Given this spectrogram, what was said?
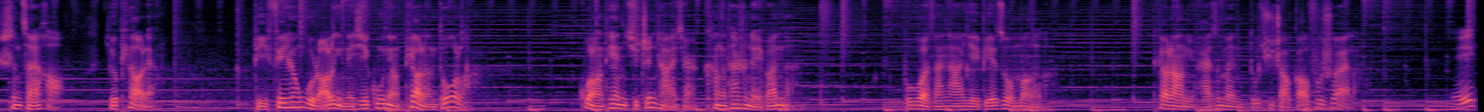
身材好又漂亮，比《非诚勿扰》里那些姑娘漂亮多了。过两天你去侦查一下，看看她是哪班的。不过咱俩也别做梦了，漂亮女孩子们都去找高富帅了。诶，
